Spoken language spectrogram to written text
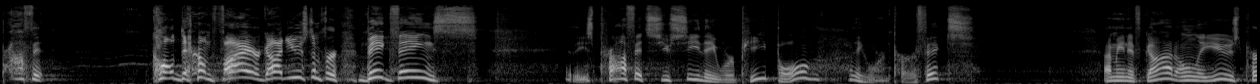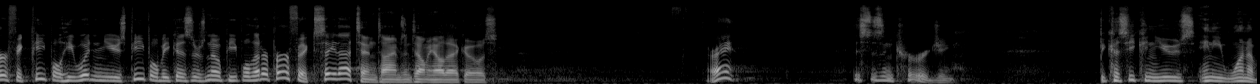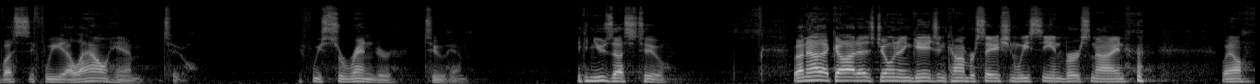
prophet, called down fire. God used him for big things. These prophets, you see, they were people, they weren't perfect. I mean, if God only used perfect people, he wouldn't use people because there's no people that are perfect. Say that 10 times and tell me how that goes. All right? This is encouraging because he can use any one of us if we allow him to, if we surrender to him. He can use us too. Well, now that God has Jonah engaged in conversation, we see in verse 9, well,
